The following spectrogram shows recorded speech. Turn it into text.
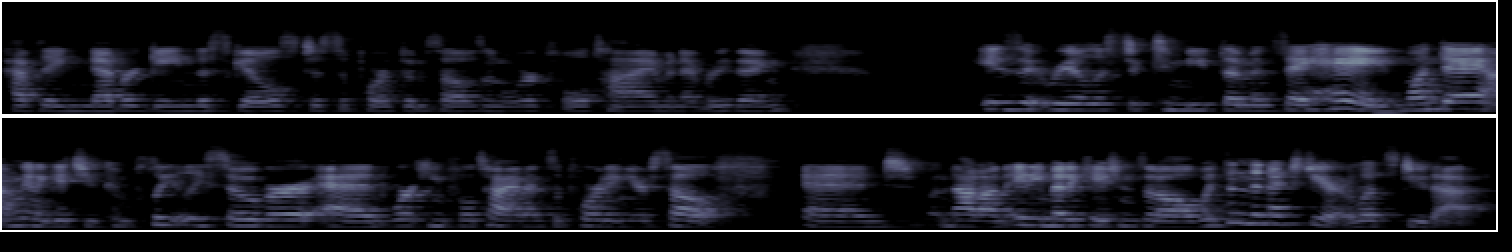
Have they never gained the skills to support themselves and work full time and everything? Is it realistic to meet them and say, hey, one day I'm going to get you completely sober and working full time and supporting yourself and not on any medications at all within the next year? Let's do that.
